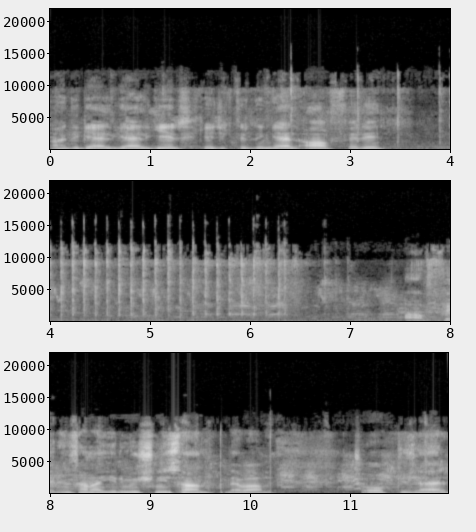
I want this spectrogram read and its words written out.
Hadi gel gel gir. Geciktirdin gel. Aferin. Aferin sana 23 Nisan. Devam. Çok güzel.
